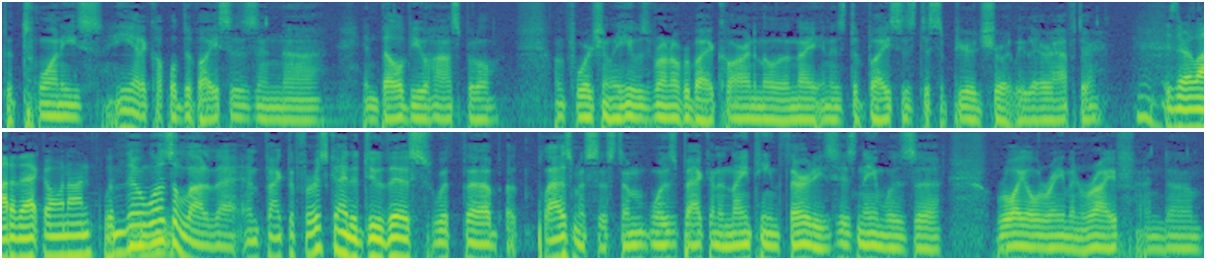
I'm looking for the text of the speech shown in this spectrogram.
the 20s. He had a couple devices in uh, in Bellevue Hospital. Unfortunately, he was run over by a car in the middle of the night, and his devices disappeared shortly thereafter. Is there a lot of that going on? there was a lot of that. In fact, the first guy to do this with uh, a plasma system was back in the 1930s. His name was uh, Royal Raymond Rife, and um,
